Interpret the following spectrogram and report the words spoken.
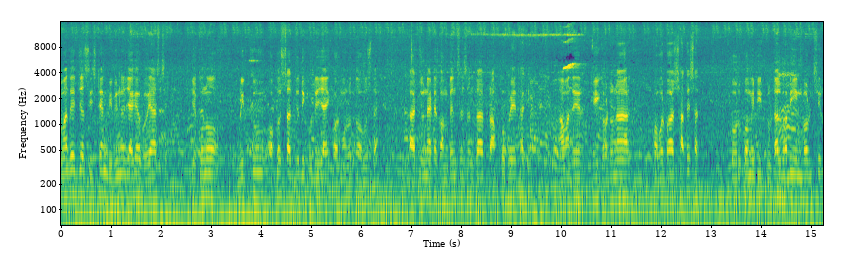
আমাদের যা সিস্টেম বিভিন্ন জায়গায় হয়ে আসছে যে কোনো মৃত্যু অকস্মাৎ যদি ঘটে যায় কর্মরত অবস্থায় তার জন্য একটা কম্পেনসেশন তার প্রাপ্য হয়ে থাকে। আমাদের এই ঘটনার খবর পাওয়ার সাথে সাথে কোর কমিটি টোটালভাবেই ইনভলভ ছিল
